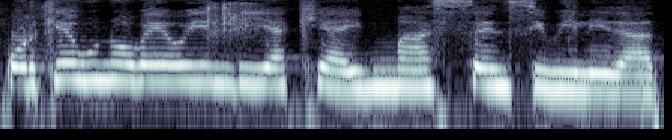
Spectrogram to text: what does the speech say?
¿Por qué uno ve hoy en día que hay más sensibilidad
